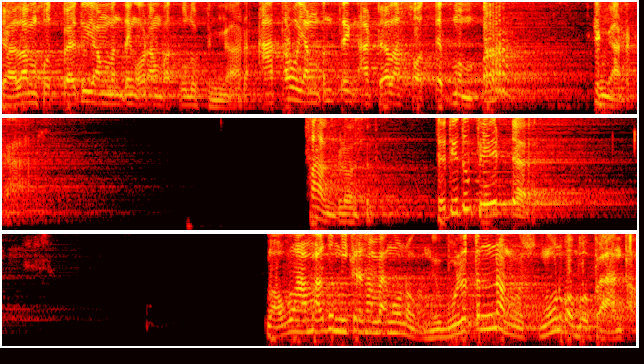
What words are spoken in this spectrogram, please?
Dalam khutbah itu yang penting orang 40 dengar atau yang penting adalah khotib memperdengarkan. Paham belum? Jadi itu beda. Lah ulama itu mikir sampai ngono, ya bulet tenan Gus. Ngono kok mbok bantah,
